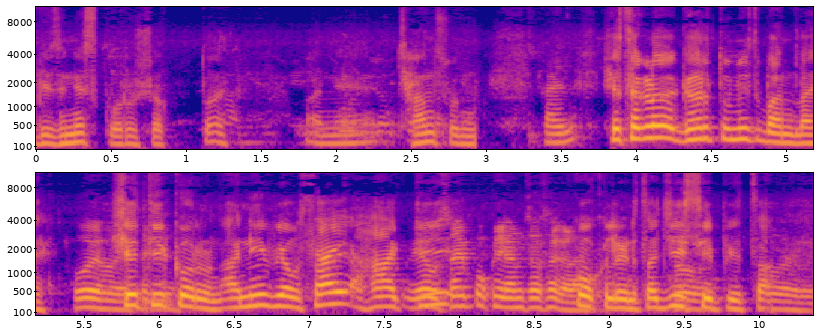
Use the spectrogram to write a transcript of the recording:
बिझनेस करू शकतोय. आणि छान सुंदर. काय हे सगळं घर तुम्हीच बांधलाय. होय होय शेती करून. आणि व्यवसाय हा की व्यवसाय पोकल्यांचा सगळा. कोकलेंडचा जीसीपीचा होय, होय.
